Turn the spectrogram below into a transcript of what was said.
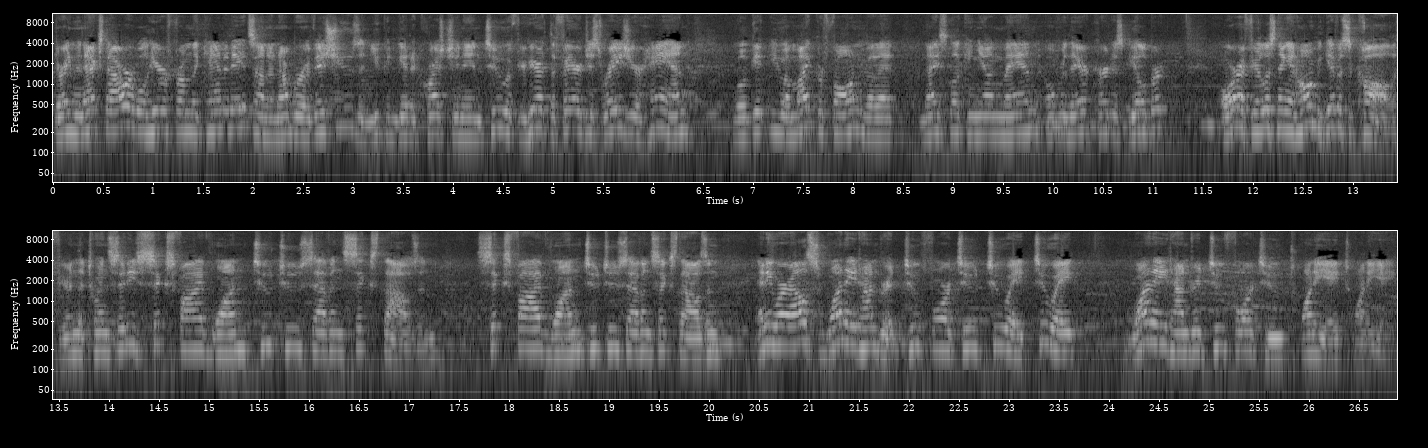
During the next hour, we'll hear from the candidates on a number of issues, and you can get a question in too. If you're here at the fair, just raise your hand. We'll get you a microphone for that nice looking young man over there, Curtis Gilbert. Or if you're listening at home, give us a call. If you're in the Twin Cities, 651 227 6000. 651 227 6000. Anywhere else, 1 800 242 2828, 1 800 242 2828.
